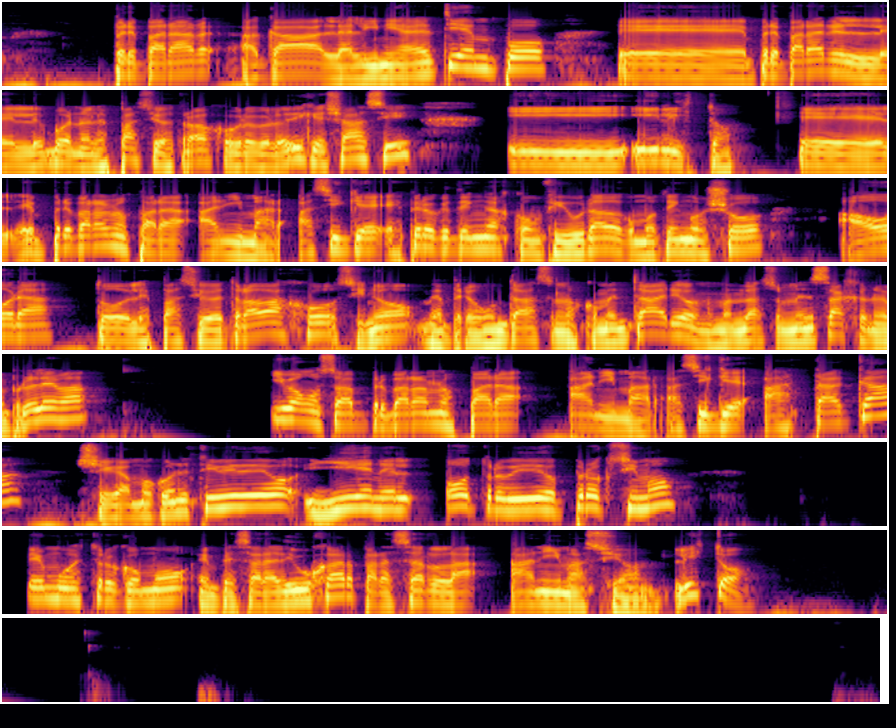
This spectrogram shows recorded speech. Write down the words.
preparar acá la línea de tiempo, eh, preparar el, bueno, el espacio de trabajo, creo que lo dije ya así, y, listo. Eh, prepararnos para animar. Así que espero que tengas configurado como tengo yo ahora todo el espacio de trabajo. Si no, me preguntas en los comentarios, me mandas un mensaje, no hay problema. Y vamos a prepararnos para animar. Así que hasta acá llegamos con este video y en el otro video próximo te muestro cómo empezar a dibujar para hacer la animación. ¿Listo?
